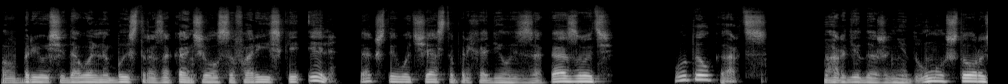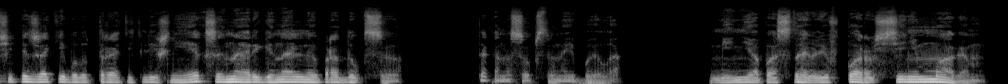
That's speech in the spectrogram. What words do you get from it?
В Брюсе довольно быстро заканчивался фарийский эль, так что его часто приходилось заказывать у Телкартс. Арди даже не думал, что орочи пиджаки будут тратить лишние эксы на оригинальную продукцию. Так оно, собственно, и было. Меня поставили в пару с синим магом.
